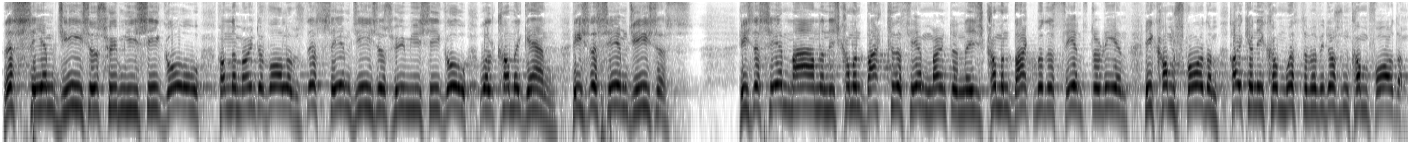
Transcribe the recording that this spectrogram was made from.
This same Jesus whom ye see go from the Mount of Olives, this same Jesus whom ye see go will come again. He's the same Jesus. He's the same man and he's coming back to the same mountain and he's coming back with the saints to reign. He comes for them. How can he come with them if he doesn't come for them?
